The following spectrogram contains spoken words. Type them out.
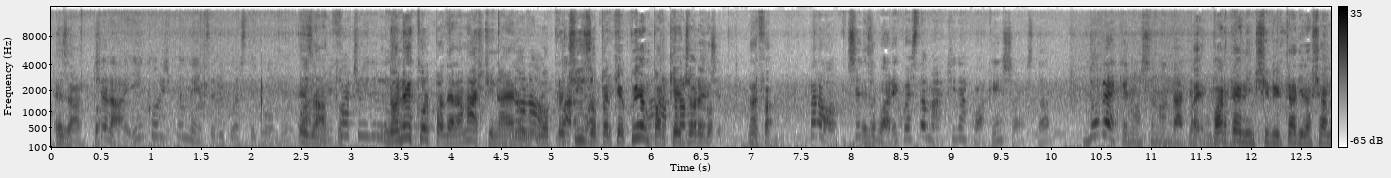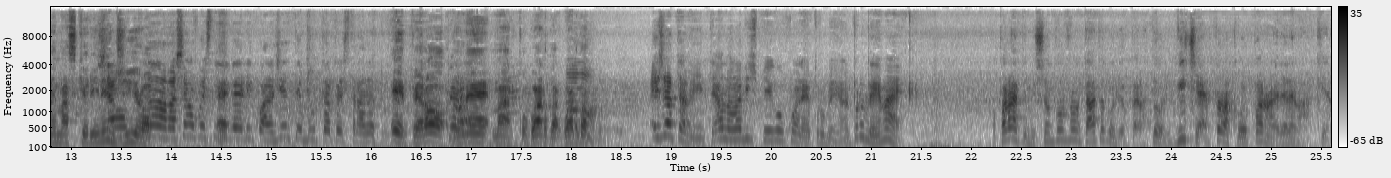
esatto. ce l'hai in corrispondenza di queste gomme. Guarda, esatto. Non è colpa della macchina, eh, no, no, lo, preciso, guarda, perché qui è un parcheggio regolare. Fa... Però se esatto. tu guardi questa macchina qua che è in sosta, dov'è che non sono andate Beh, a parte l'inciviltà di lasciare le mascherine siamo, in giro. No, ma siamo a questi eh. livelli qua, la gente butta per strada tutto. Eh, però, però non è, Marco, guarda, guarda. No, esattamente, allora vi spiego qual è il problema. Il problema è ho parlato, mi sono confrontato con gli operatori. Di certo la colpa non è delle macchine,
